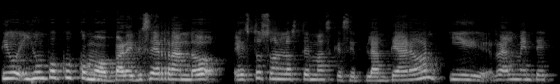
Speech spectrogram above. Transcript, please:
Digo, y un poco como para ir cerrando, estos son los temas que se plantearon y realmente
